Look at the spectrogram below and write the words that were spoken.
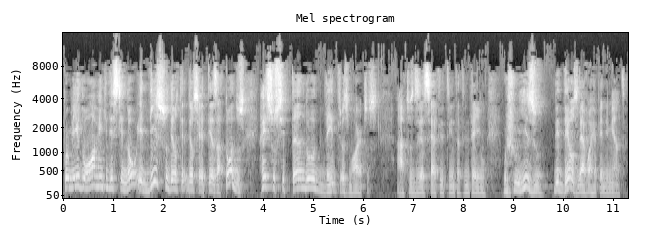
por meio do homem que destinou, e disso deu, deu certeza a todos, ressuscitando dentre os mortos. Atos 17, 30 a 31. O juízo de Deus leva ao arrependimento.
